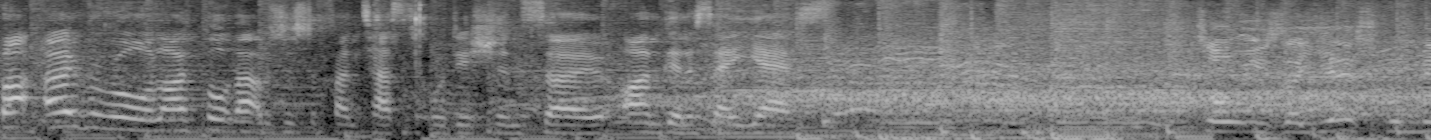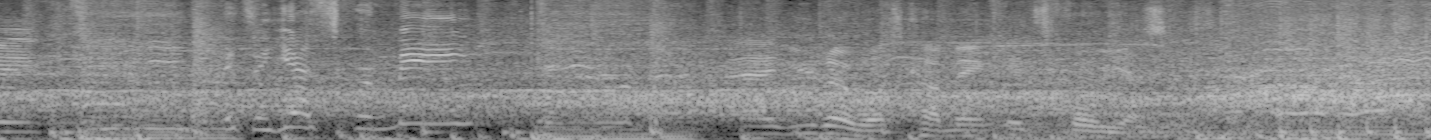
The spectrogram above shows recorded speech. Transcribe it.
but overall, I thought that was just a fantastic audition, so I'm going to say yes. So it's a yes for me. It's a yes from me. And you know what's coming. It's four yeses.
